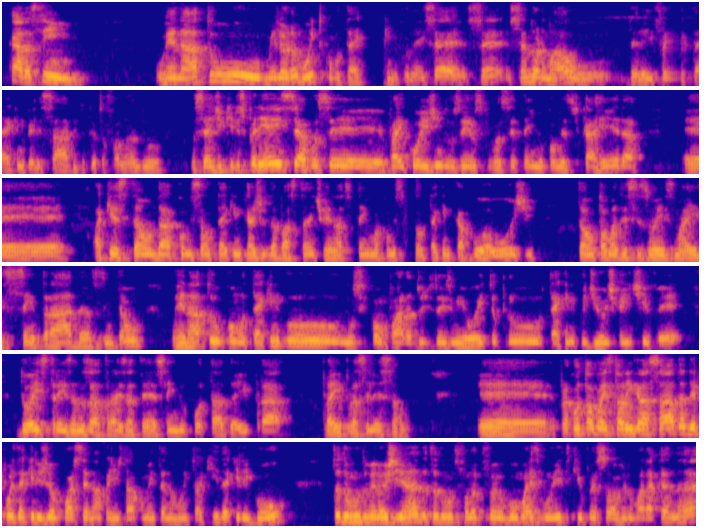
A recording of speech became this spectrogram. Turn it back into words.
Cara, assim, o Renato melhorou muito como técnico, né? Isso é, isso é, isso é normal. O Delay foi técnico, ele sabe do que eu estou falando você adquire experiência, você vai corrigindo os erros que você tem no começo de carreira. É, a questão da comissão técnica ajuda bastante. O Renato tem uma comissão técnica boa hoje, então toma decisões mais centradas. Então, o Renato, como técnico, não se compara do de 2008 para o técnico de hoje que a gente vê, dois, três anos atrás, até sendo cotado aí para ir para a seleção. É, para contar uma história engraçada, depois daquele jogo com o Arsenal, que a gente estava comentando muito aqui, daquele gol, todo mundo me elogiando, todo mundo falou que foi o gol mais bonito que o pessoal viu no Maracanã.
